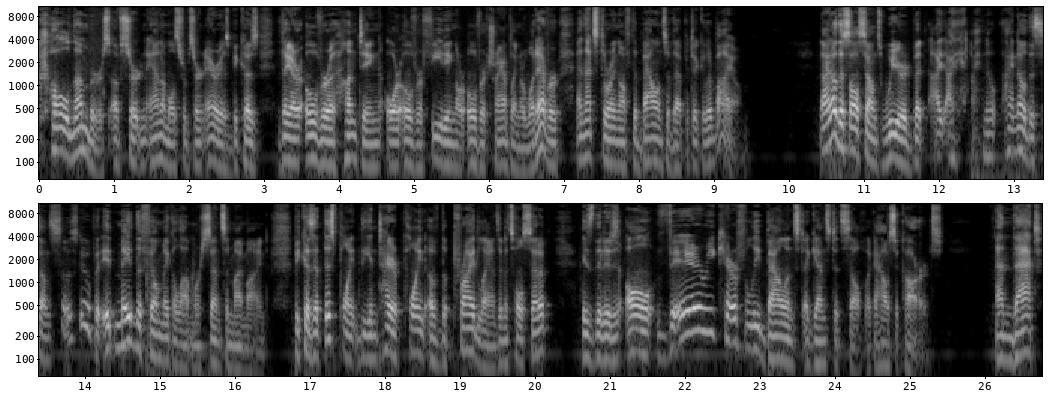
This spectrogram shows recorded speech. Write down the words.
cull numbers of certain animals from certain areas because they are over hunting or overfeeding or over trampling or whatever, and that's throwing off the balance of that particular biome. Now I know this all sounds weird, but I, I, I, know I know this sounds so stupid. It made the film make a lot more sense in my mind. Because at this point, the entire point of the Pride Lands and its whole setup is that it is all very carefully balanced against itself, like a house of cards. And that,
